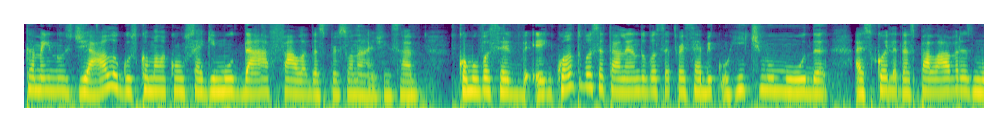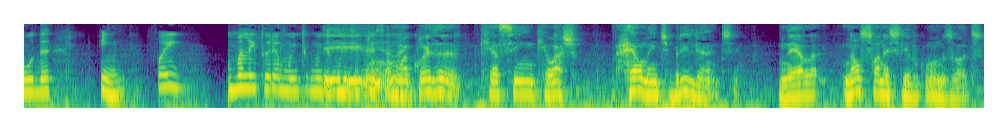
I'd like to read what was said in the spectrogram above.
também nos diálogos como ela consegue mudar a fala das personagens, sabe? Como você enquanto você está lendo você percebe que o ritmo muda a escolha das palavras muda. Enfim foi uma leitura muito muito e muito impressionante. uma coisa que assim que eu acho realmente brilhante nela não só nesse livro como nos outros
